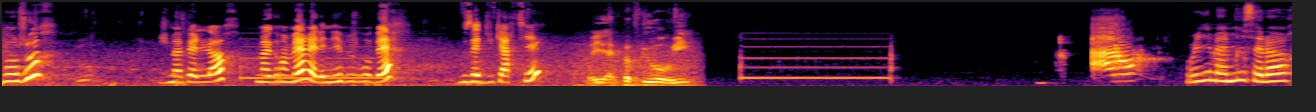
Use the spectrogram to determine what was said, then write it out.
Bonjour. Je m'appelle Laure. Ma grand-mère, elle est née rue Robert. Vous êtes du quartier? Oui, un peu plus haut, oui. Allô? Oui, mamie, c'est Laure.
